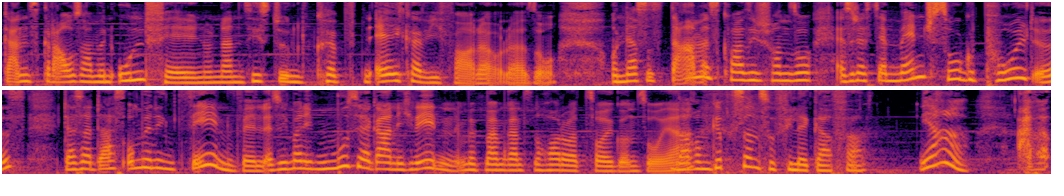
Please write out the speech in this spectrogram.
ganz grausamen Unfällen und dann siehst du einen geköpften Lkw-Fahrer oder so. Und das ist damals quasi schon so, also dass der Mensch so gepolt ist, dass er das unbedingt sehen will. Also ich meine, ich muss ja gar nicht reden mit meinem ganzen Horrorzeug und so, ja. Warum gibt's dann so viele Gaffer? Ja, aber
